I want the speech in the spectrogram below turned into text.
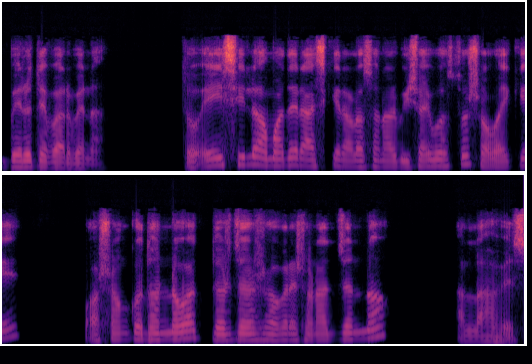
বেরোতে পারবে না। তো এই ছিল আমাদের আজকের আলোচনার বিষয়বস্তু। সবাইকে অসংখ্য ধন্যবাদ। ধৈর্য সহকারে শোনার জন্য। আল্লাহ হাফেজ।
